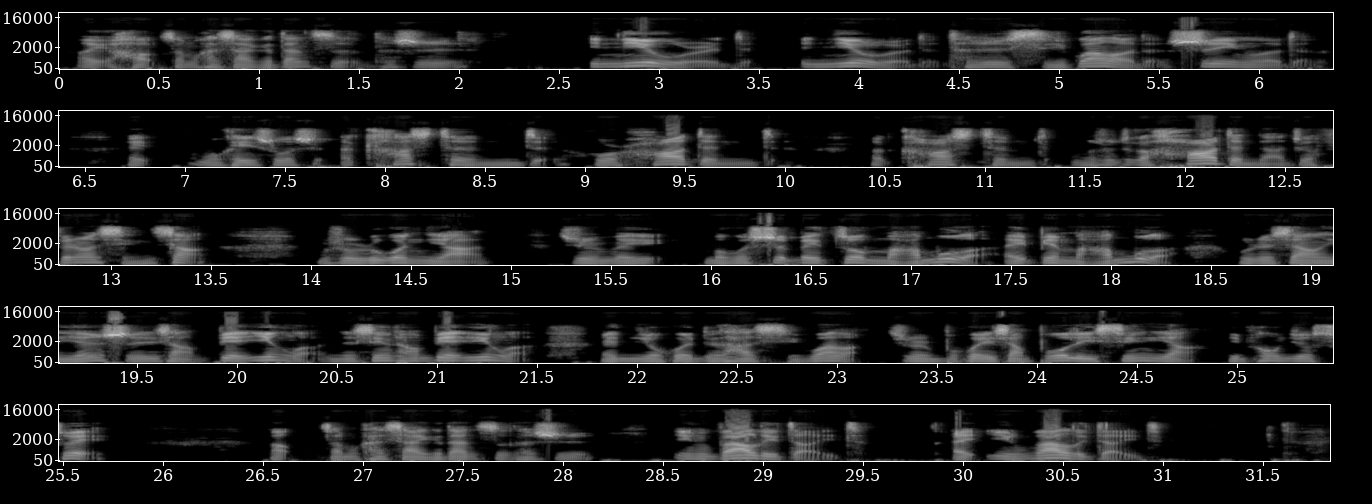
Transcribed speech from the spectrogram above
哎，好，咱们看下一个单词，它是 inured，inured，它是习惯了的，适应了的。哎，我可以说是 accustomed 或 hardened，accustomed。我们说这个 hardened 啊，这个非常形象。我们说，如果你啊，就是没某个事被做麻木了，哎，变麻木了，或者像岩石一样变硬了，你的心肠变硬了，哎，你就会对它习惯了，就是不会像玻璃心一样一碰就碎。好，咱们看下一个单词，它是 invalidate，哎，invalidate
